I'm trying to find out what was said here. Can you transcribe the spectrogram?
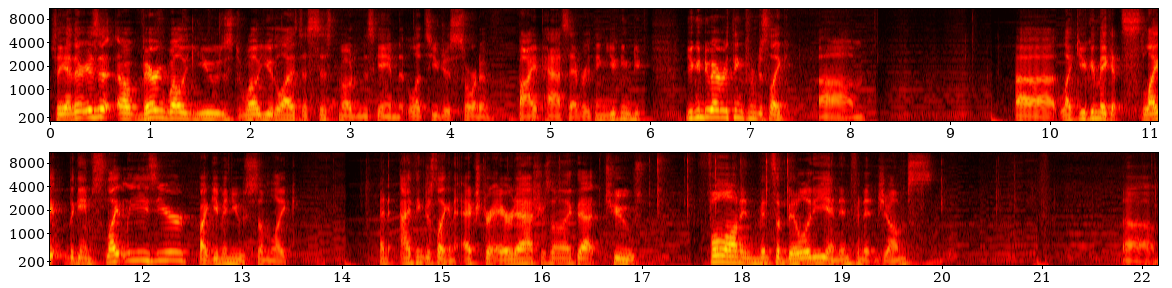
so yeah, there is a, a, very well used, well utilized assist mode in this game that lets you just sort of bypass everything. You can do, you can do everything from just like um uh like you can make it slight the game slightly easier by giving you some like and I think just like an extra air dash or something like that to full on invincibility and infinite jumps. Um,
